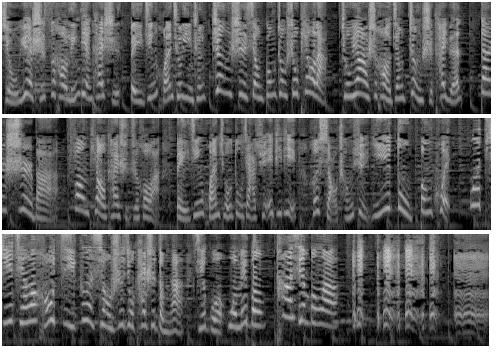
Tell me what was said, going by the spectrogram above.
九月十四号零点开始，北京环球影城正式向公众售票啦！九月二十号将正式开园。但是吧，放票开始之后啊，北京环球度假区 APP 和小程序一度崩溃。我提前了好几个小时就开始等啊，结果我没崩，他先崩了。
